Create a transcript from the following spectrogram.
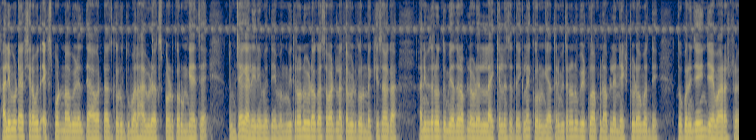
खाली मोठ्या अक्षरामध्ये एक्सपोर्ट नाव मिळेल त्यावर टच करून तुम्हाला हा व्हिडिओ एक्सपोर्ट करून घ्यायचा आहे तुमच्या गॅलरीमध्ये मग मित्रांनो व्हिडिओ कसा वाटला कमेंट करून नक्की सांगा. आणि मित्रांनो तुम्ही अजून आपल्या व्हिडिओला लाईक केलं नसेल तर एक लाईक करून घ्या. तर मित्रांनो भेटू आपण आपल्या नेक्स्ट व्हिडिओमध्ये तोपर्यंत जय हिंद जय महाराष्ट्र.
